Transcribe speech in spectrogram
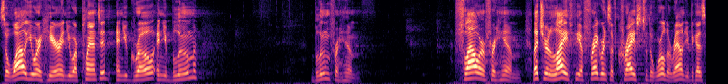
So while you are here and you are planted and you grow and you bloom, bloom for Him. Flower for Him. Let your life be a fragrance of Christ to the world around you because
